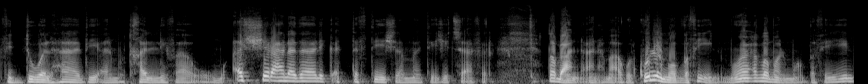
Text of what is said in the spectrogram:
في الدول هذه المتخلفة ومؤشر على ذلك التفتيش لما تيجي تسافر. طبعا أنا ما أقول كل الموظفين معظم الموظفين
